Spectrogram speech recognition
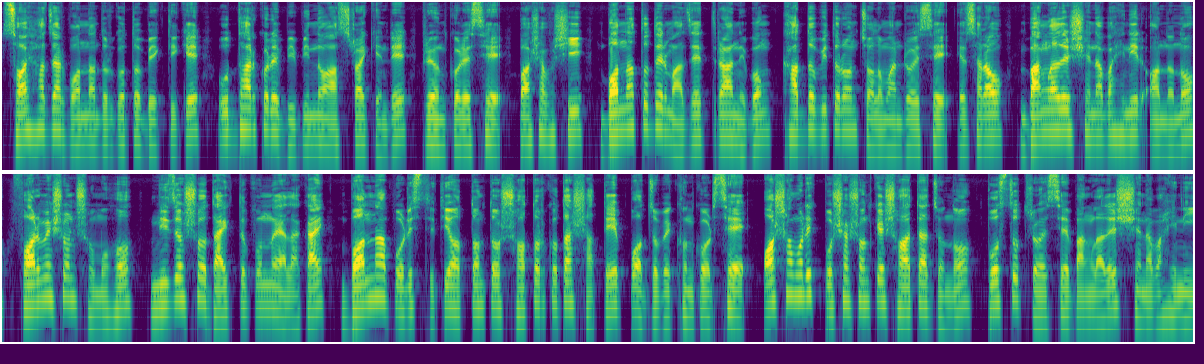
ছয় হাজার বন্যা দুর্গত ব্যক্তিকে উদ্ধার করে বিভিন্ন আশ্রয় কেন্দ্রে প্রেরণ করেছে। পাশাপাশি বন্যাতদের মাঝে ত্রাণ এবং খাদ্য বিতরণ চলমান রয়েছে। এছাড়াও বাংলাদেশ সেনাবাহিনীর অন্যান্য ফরমেশন সমূহ নিজস্ব দায়িত্বপূর্ণ এলাকায় বন্যা পরিস্থিতি অত্যন্ত সতর্কতার সাথে পর্যবেক্ষণ করছে। অসামরিক প্রশাসনকে সহায়তার জন্য প্রস্তুত রয়েছে বাংলাদেশ সেনাবাহিনী।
